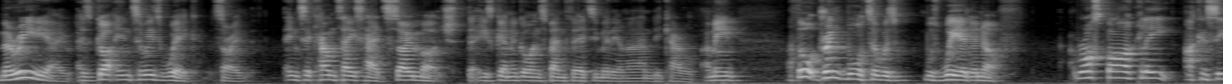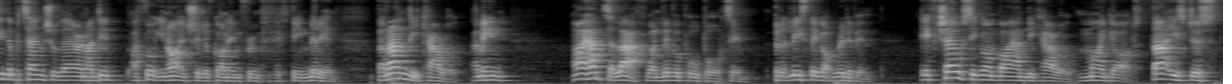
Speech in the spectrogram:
Mourinho has got into his wig, sorry, into Conte's head so much that he's going to go and spend 30 million on Andy Carroll. I mean, I thought Drinkwater was was weird enough. Ross Barkley, I can see the potential there, and I did. I thought United should have gone in for him for 15 million. But Andy Carroll, I mean, I had to laugh when Liverpool bought him, but at least they got rid of him. If Chelsea go and buy Andy Carroll, my God, that is just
